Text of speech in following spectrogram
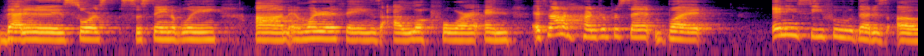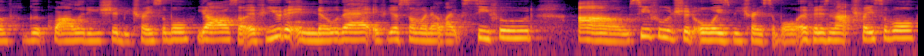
that it is sourced sustainably. Um, and one of the things I look for, and it's not 100%, but any seafood that is of good quality should be traceable y'all. So if you didn't know that if you're someone that likes seafood um, seafood should always be traceable. If it is not traceable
